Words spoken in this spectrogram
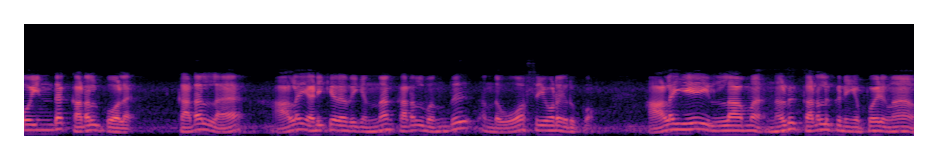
ஓய்ந்த கடல் போல. கடலில் அலை அடிக்கிறதுக்கு தான் கடல் வந்து அந்த ஓசையோடு இருக்கும். அலையே இல்லாமல் நடு கடலுக்கு நீங்கள் போயிடுங்களேன்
